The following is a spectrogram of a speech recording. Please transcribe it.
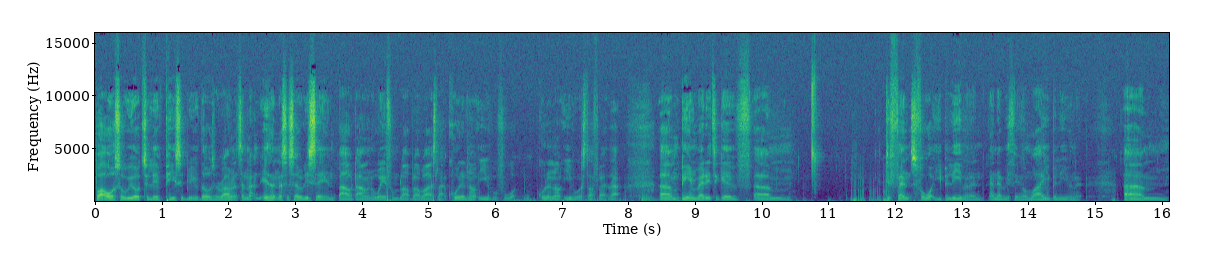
but also we ought to live peaceably with those around us, and that isn't necessarily saying bow down away from blah blah blah. It's like calling out evil for what calling out evil and stuff like that Mm. um, being ready to give um, defense for what you believe in and, and everything and why you believe in it. Um,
